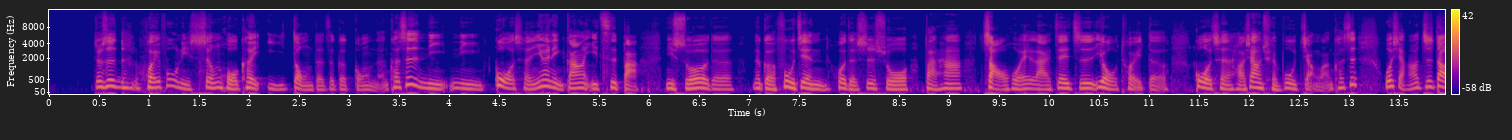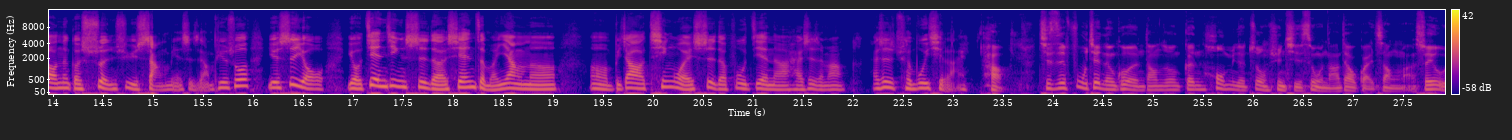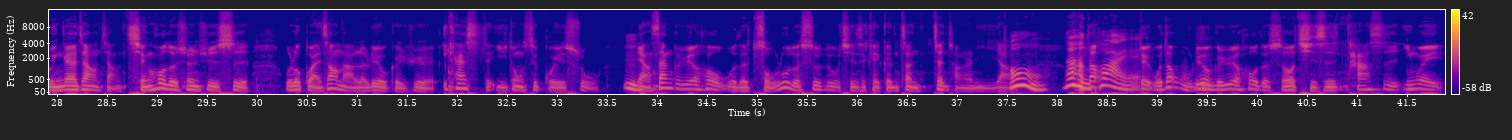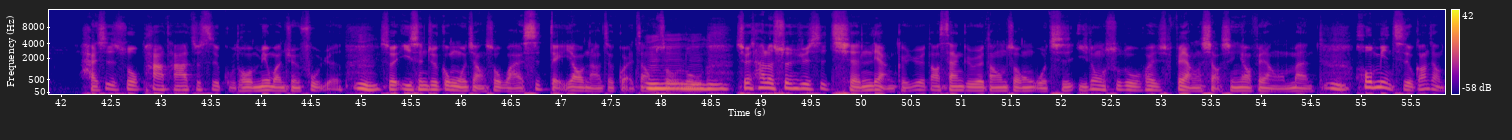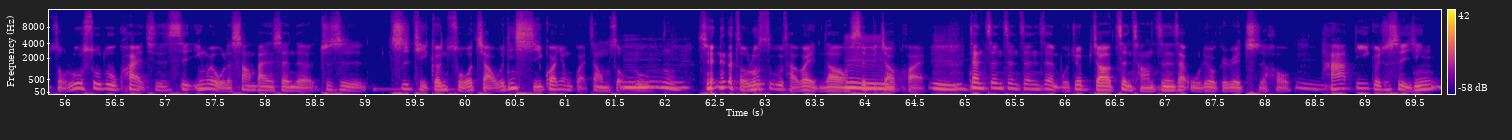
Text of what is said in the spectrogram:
就是回复你生活可以移动的这个功能，可是你你过程，因为你刚刚一次把你所有的那个附件，或者是说把它找回来这只右腿的过程，好像全部讲完。可是我想要知道那个顺序上面是这样，比如说也是有有渐进式的，先怎么样呢？嗯，比较轻微式的复健呢，还是怎么样？还是全部一起来？好，其实复健的过程当中，跟后面的重训，其实是我拿掉拐杖嘛，所以我应该这样讲，前后的顺序是：我的拐杖拿了六个月，一开始的移动是龟速，两、嗯、三个月后，我的走路的速度其实可以跟正正常人一样。哦，那很快诶。对，我到五六个月后的时候，嗯、其实它是因为。还是说怕他就是骨头没有完全复原，嗯，所以医生就跟我讲说，我还是得要拿着拐杖走路。嗯哼嗯哼，所以他的顺序是前两个月到三个月当中，我其实移动速度会非常小心，要非常的慢。嗯，后面其实我刚刚讲走路速度快，其实是因为我的上半身的就是肢体跟左脚，我已经习惯用拐杖走路，嗯，所以那个走路速度才会你知道是比较快。嗯，但真正真正我觉得比较正常，真的在五六个月之后，嗯，他第一个就是已经。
